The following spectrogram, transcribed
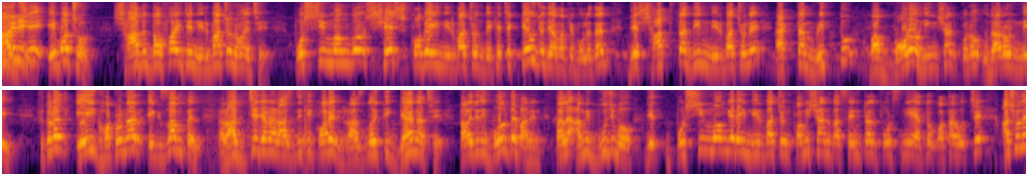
রাজ্যে এবছর সাত দফায় যে নির্বাচন হয়েছে পশ্চিমবঙ্গ শেষ কবে এই নির্বাচন দেখেছে কেউ যদি আমাকে বলে দেন যে সাতটা দিন নির্বাচনে একটা মৃত্যু বা বড় হিংসার কোনো উদাহরণ নেই। সুতরাং এই ঘটনার এক্সাম্পল রাজ্যে যারা রাজনীতি করেন রাজনৈতিক জ্ঞান আছে তারা যদি বলতে পারেন তাহলে আমি বুঝব যে পশ্চিমবঙ্গের এই নির্বাচন কমিশন বা সেন্ট্রাল ফোর্স নিয়ে এত কথা হচ্ছে আসলে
